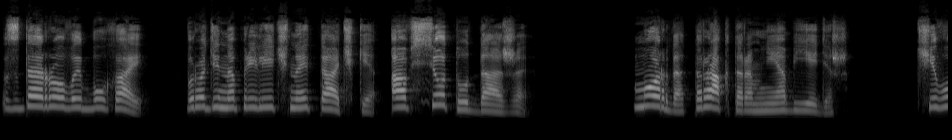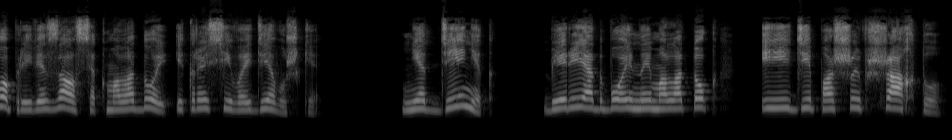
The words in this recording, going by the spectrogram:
Здоровый бугай, вроде на приличной тачке, а все туда же. Морда трактором не объедешь. Чего привязался к молодой и красивой девушке? Нет денег? Бери отбойный молоток и иди пошив шахту.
